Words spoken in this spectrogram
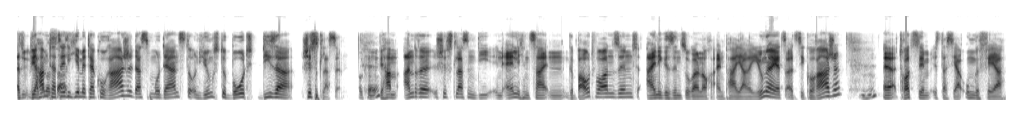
Also wir haben tatsächlich sagen? hier mit der Courage das modernste und jüngste Boot dieser Schiffsklasse. Okay. Wir haben andere Schiffsklassen, die in ähnlichen Zeiten gebaut worden sind. Einige sind sogar noch ein paar Jahre jünger jetzt als die Courage. Mhm. Äh, trotzdem ist das ja ungefähr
